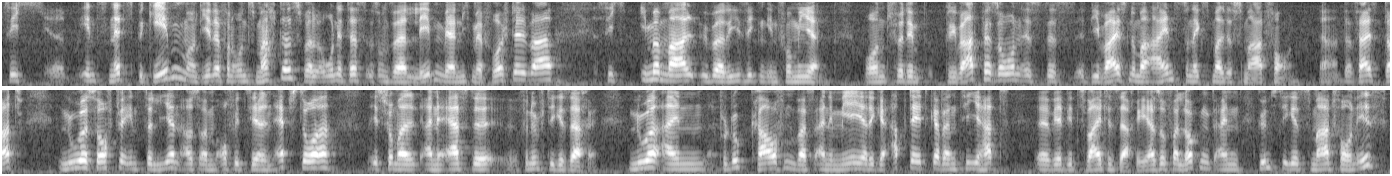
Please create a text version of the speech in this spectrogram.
sich äh, ins Netz begeben, und jeder von uns macht das, weil ohne das ist unser Leben ja nicht mehr vorstellbar, sich immer mal über Risiken informieren. Und für die Privatperson ist das Device Nummer eins zunächst mal das Smartphone. Ja, das heißt, dort nur Software installieren aus einem offiziellen App Store ist schon mal eine erste vernünftige Sache. Nur ein Produkt kaufen, was eine mehrjährige Update-Garantie hat, äh, wäre die zweite Sache. Ja, so verlockend ein günstiges Smartphone ist,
